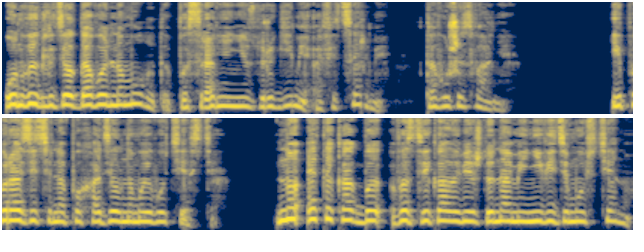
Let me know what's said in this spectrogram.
он выглядел довольно молодо по сравнению с другими офицерами того же звания и поразительно походил на моего тестя, но это как бы воздвигало между нами невидимую стену.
